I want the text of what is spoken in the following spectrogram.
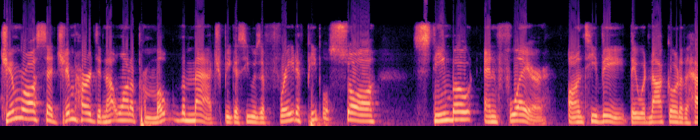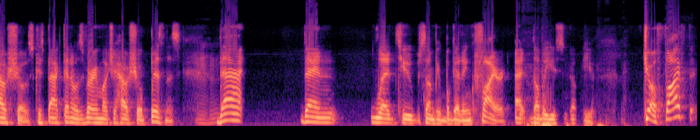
jim ross said jim herd did not want to promote the match because he was afraid if people saw steamboat and flair on tv they would not go to the house shows because back then it was very much a house show business that then led to some people getting fired at WCW. Joe, five. Th-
